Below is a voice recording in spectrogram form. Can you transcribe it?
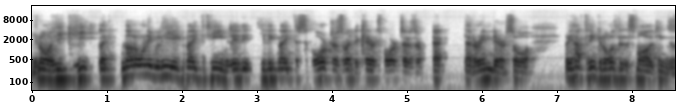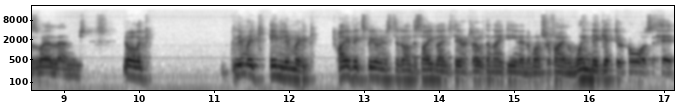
you know, he he like not only will he ignite the team, he'll, he'll ignite the supporters, well, the Clare supporters are, that that are in there. So you have to think of those little small things as well. And you know, like Limerick in Limerick, I've experienced it on the sidelines there in 2019 in the Munster final when they get their nose ahead.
